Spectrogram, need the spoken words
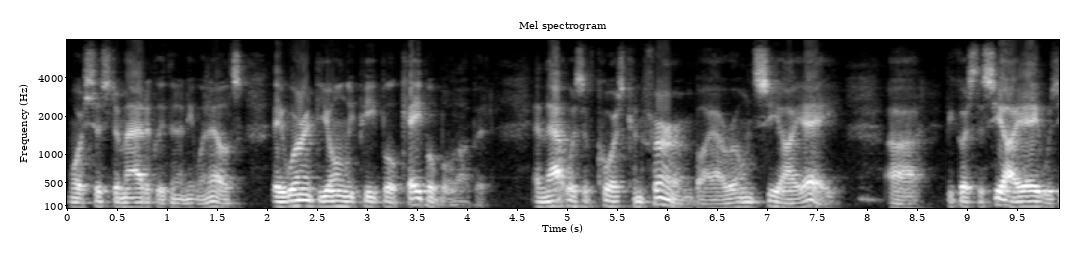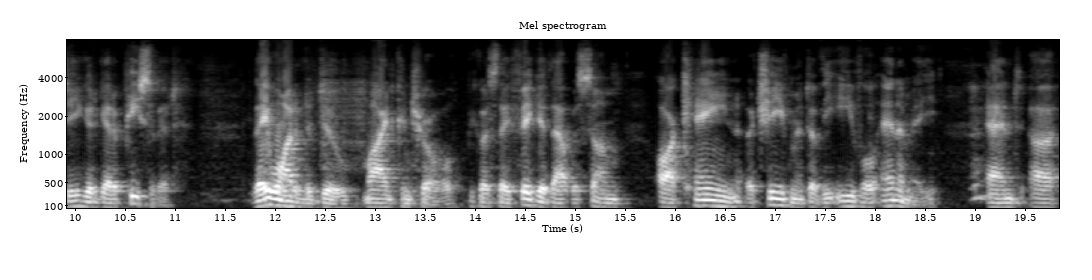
more systematically than anyone else. They weren't the only people capable of it. And that was, of course, confirmed by our own CIA, uh, because the CIA was eager to get a piece of it. They wanted to do mind control because they figured that was some arcane achievement of the evil enemy and uh,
